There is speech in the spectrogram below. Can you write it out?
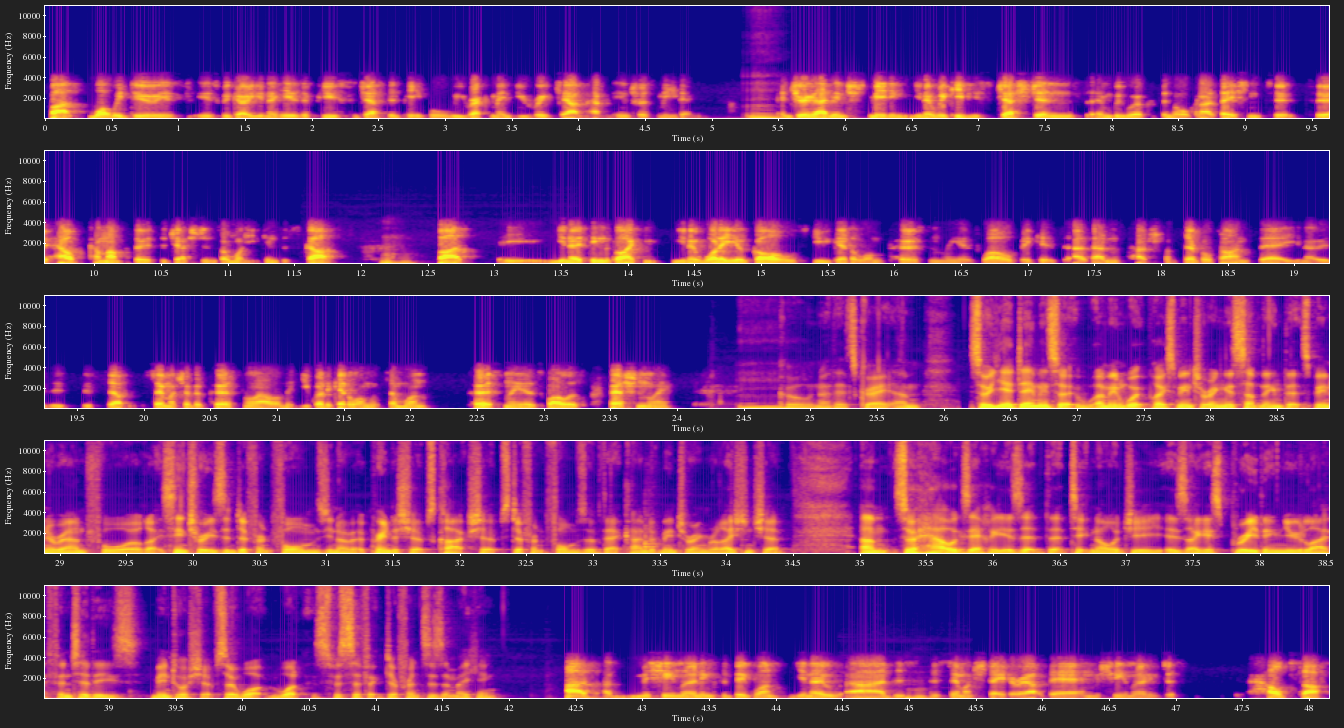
But what we do is is we go, you know, here's a few suggested people. We recommend you reach out and have an interest meeting. Mm. And during that interest meeting, you know, we give you suggestions and we work with an organisation to to help come up with those suggestions on what you can discuss. Mm-hmm. But you know, things like, you know, what are your goals? Do you get along personally as well? Because as Adam's touched on several times there, you know, there's so, so much of a personal element. You've got to get along with someone personally as well as professionally. Mm. Cool. No, that's great. Um, so yeah, Damien. So I mean, workplace mentoring is something that's been around for like centuries in different forms. You know, apprenticeships, clerkships, different forms of that kind of mentoring relationship. Um, so how exactly is it that technology is, I guess, breathing new life into these mentorships? So what what specific difference is it making? Uh, machine learning is a big one. You know, uh, there's, mm-hmm. there's so much data out there, and machine learning just helps us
